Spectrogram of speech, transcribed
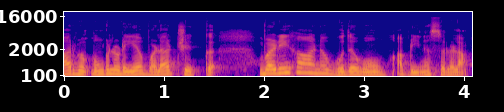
ஆர்வம் உங்களுடைய வளர்ச்சிக்கு வழிகாண உதவும் அப்படின்னு சொல்லலாம்.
